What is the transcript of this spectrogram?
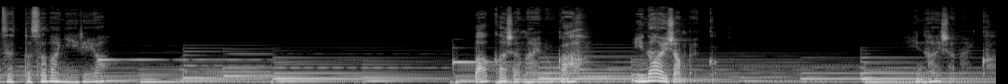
ずっとそばにいるよ。バカじゃないのか？いないじゃないか。いないじゃないか。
